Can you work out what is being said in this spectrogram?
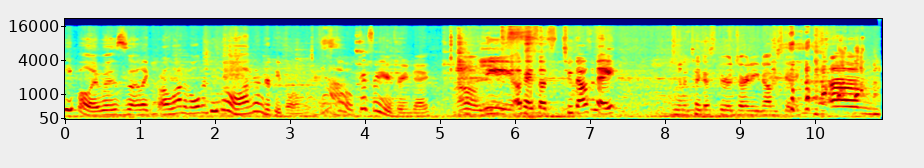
people. It was uh, like a lot of older people, a lot of younger people. Yeah. Oh, good for you, Green Day. Oh, me. Okay, so that's 2008. I'm gonna take us through a journey. No, I'm just kidding. um,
